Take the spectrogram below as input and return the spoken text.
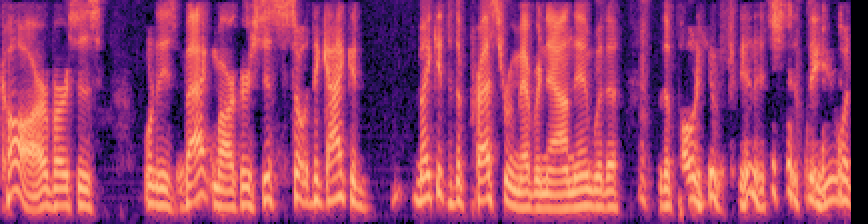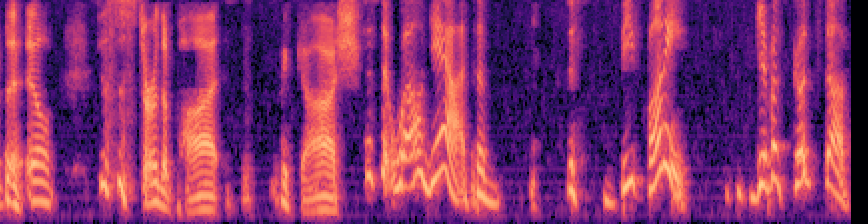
car versus one of these back markers, just so the guy could make it to the press room every now and then with a with a podium finish, just to hear what the hell, just to stir the pot. My gosh. Just to, well, yeah, to just be funny. Give us good stuff.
